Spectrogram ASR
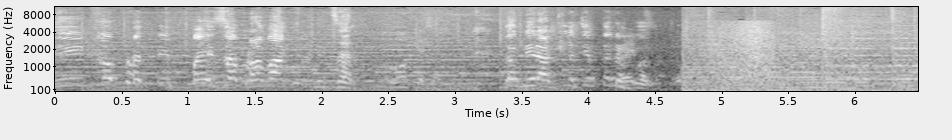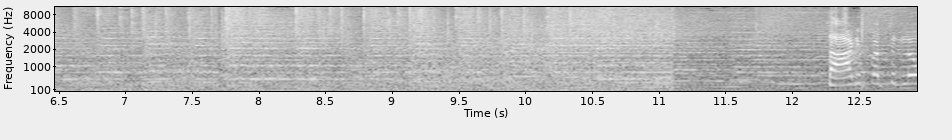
దీంట్లో ప్రతి పైసా ప్రభాకర్ సార్. మీరు అట్లా చెప్తే. తాడిపత్రిలో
